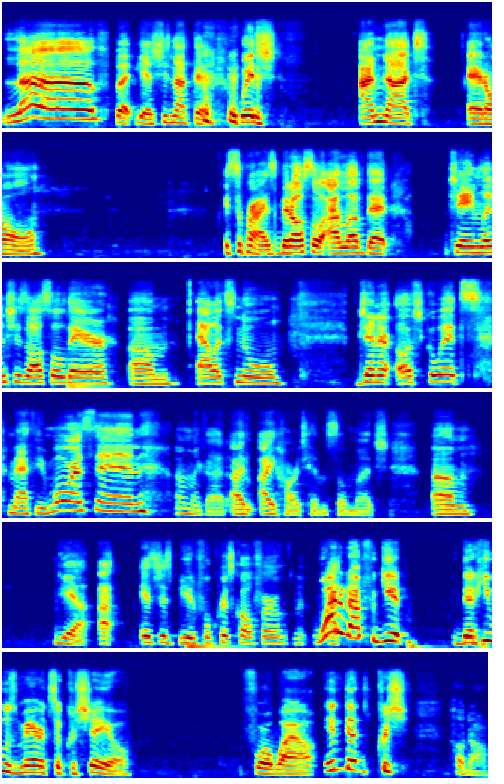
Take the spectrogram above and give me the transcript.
love, but yeah, she's not there, which I'm not at all it's surprised. But also, I love that Jane Lynch is also there. Um, Alex Newell, Jenna Ushkowitz, Matthew Morrison. Oh my God, I I heart him so much. Um, yeah, I, it's just beautiful. Chris Colfer. Why did I forget that he was married to Chrishell for a while? Isn't that Chris? Hold on.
